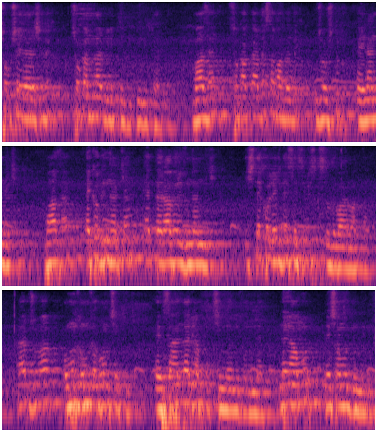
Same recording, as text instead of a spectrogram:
çok şeyler yaşadık, çok anılar biriktirdik birlikte. Bazen sokaklarda sabahladık, coştuk, eğlendik. Bazen Eko dinlerken hep beraber üzünlendik. İşte kolejde sesimiz kısıldı bağırmaktan. Her cuma omuz omuza bomb çektik. Efsaneler yaptık çimlerin üzerinde. Ne yağmur ne çamur dinledik.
